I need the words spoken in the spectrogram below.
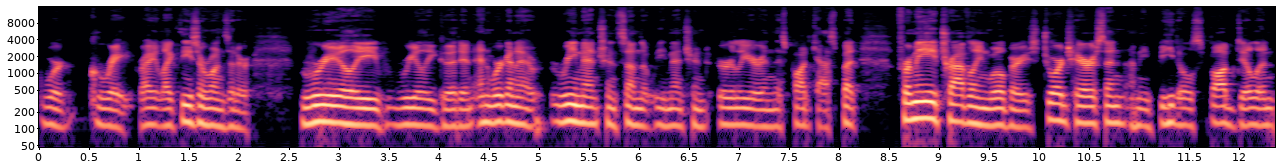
were great, right? Like these are ones that are really really good and and we're going to re-mention some that we mentioned earlier in this podcast. But for me, Traveling Wilburys, George Harrison, I mean Beatles, Bob Dylan,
